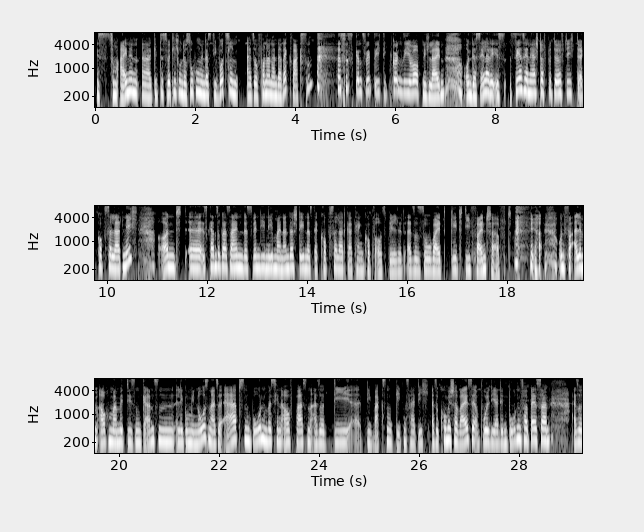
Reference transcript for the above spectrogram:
ist zum einen äh, gibt es wirklich Untersuchungen, dass die Wurzeln also voneinander wegwachsen. Das ist ganz witzig, die können sich überhaupt nicht leiden. Und der Sellerie ist sehr, sehr nährstoffbedürftig, der Kopfsalat nicht. Und äh, es kann sogar sein, dass wenn die nebeneinander stehen, dass der Kopfsalat gar keinen Kopf ausbildet. Also so weit geht die Feindschaft. ja. Und vor allem auch mal mit diesen ganzen Leguminosen, also Erbsen, Bohnen ein bisschen aufpassen. Also die, äh, die wachsen gegenseitig, also komischerweise, obwohl die ja den Boden verbessern. Also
